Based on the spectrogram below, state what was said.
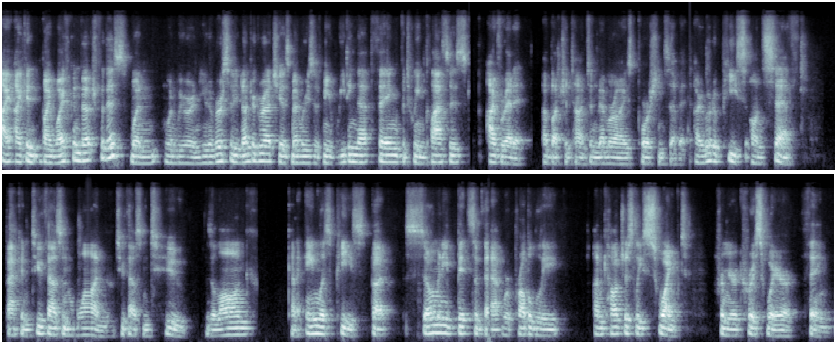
I, I can my wife can vouch for this. When when we were in university and undergrad, she has memories of me reading that thing between classes. I've read it a bunch of times and memorized portions of it. I wrote a piece on Seth back in 2001 or 2002. It was a long, kind of aimless piece, but so many bits of that were probably unconsciously swiped from your Chris Ware thing.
